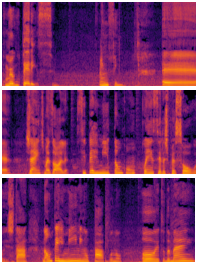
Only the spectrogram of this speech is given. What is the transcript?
Com o meu interesse. Enfim. É. Gente, mas olha, se permitam conhecer as pessoas, tá? Não terminem o papo no Oi, tudo bem?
